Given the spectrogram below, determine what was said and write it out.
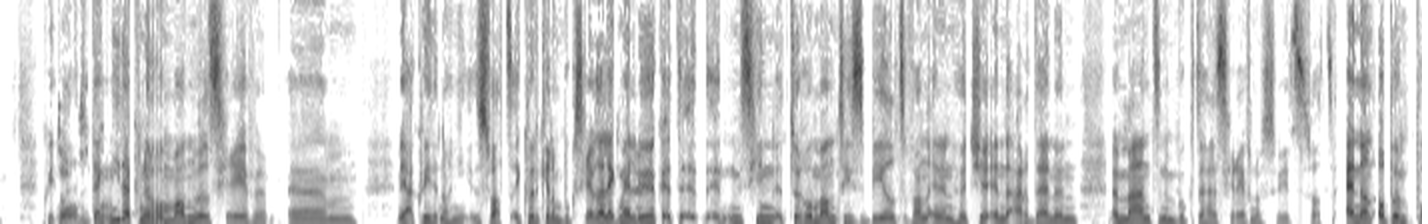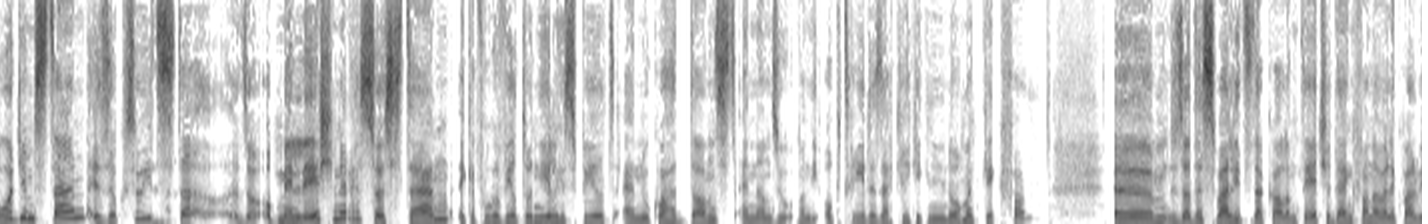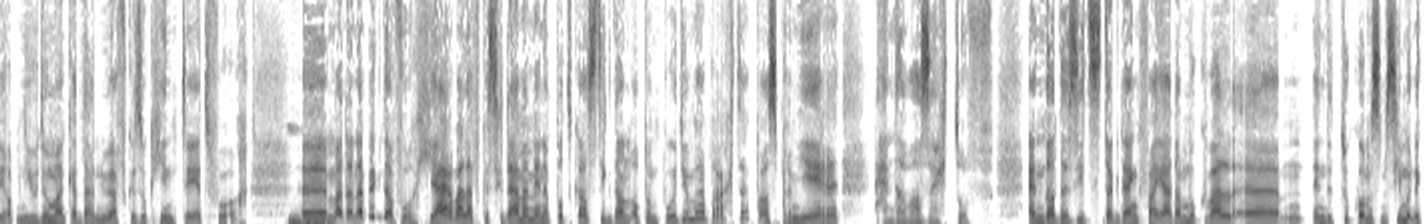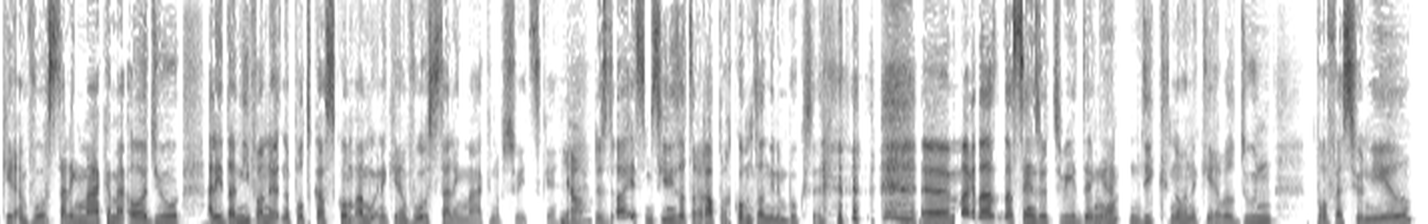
Ik, weet, ik denk niet dat ik een roman wil schrijven. Um, ja, ik weet het nog niet. Dus wat, ik wil een keer een boek schrijven. Dat lijkt mij leuk. Het, het, het, misschien een te romantisch beeld van in een hutje in de Ardennen een maand een boek te gaan schrijven of zoiets. Wat. En dan op een podium staan is ook zoiets dat zo op mijn lijstje zou staan. Ik heb vroeger veel toneel gespeeld en ook wat gedanst. En dan zo van die optredens, daar kreeg ik een enorme kick van. Um, dus dat is wel iets dat ik al een tijdje denk van dat wil ik wel weer opnieuw doen, maar ik heb daar nu even ook geen tijd voor. Mm -hmm. uh, maar dan heb ik dat vorig jaar wel even gedaan met mijn podcast die ik dan op een podium gebracht heb als première. En dat was echt tof. En dat is iets dat ik denk van ja, dan moet ik wel uh, in de toekomst misschien moet ik een keer een voorstelling maken met audio. Allee, dat niet vanuit een podcast komt, maar moet ik een keer een voorstelling maken of zoiets. Ja. Dus dat is misschien iets dat er rapper komt dan in een boek. uh, maar dat, dat zijn zo twee dingen die ik nog een keer wil doen professioneel.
